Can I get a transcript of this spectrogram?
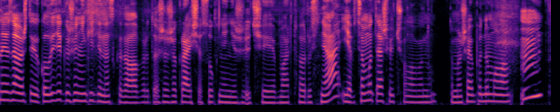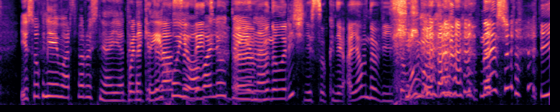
Ну, я знаю ж таки, коли тільки що Нікітіна сказала про те, що, що краще сукня, ніж чи мертва русня, я в цьому теж відчула вину. Тому що я подумала, м і сукня, і мертва русня. Я така, ти Нікітіна хуйова сидить, Е, людина. в минулорічній сукні, а я в новій. Тому ми так, знаєш, і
